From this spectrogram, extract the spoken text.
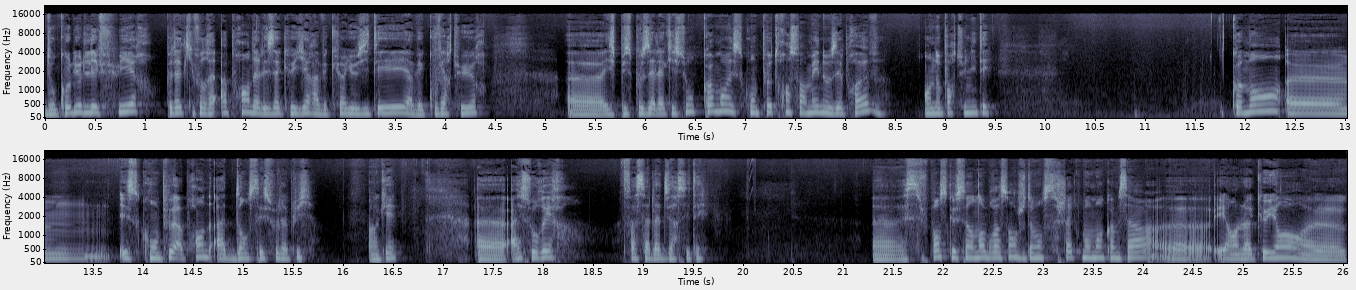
Donc au lieu de les fuir, peut-être qu'il faudrait apprendre à les accueillir avec curiosité, avec ouverture, euh, et se poser la question comment est-ce qu'on peut transformer nos épreuves en opportunités? Comment euh, est-ce qu'on peut apprendre à danser sous la pluie? Euh, À sourire face à l'adversité euh, je pense que c'est en embrassant justement chaque moment comme ça euh, et en l'accueillant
